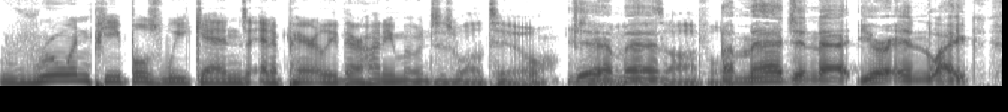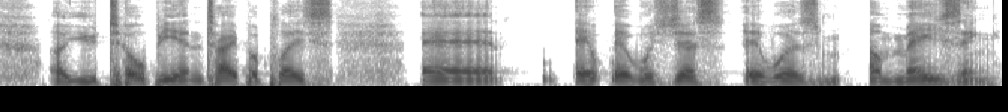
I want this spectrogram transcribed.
ruin people's weekends and apparently their honeymoons as well too. Yeah, So man. it's awful. Imagine that you're in like a utopian type of place, and it it was just it was amazing,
